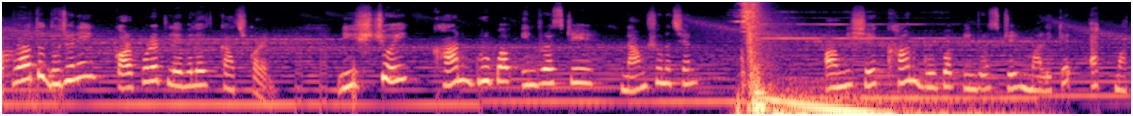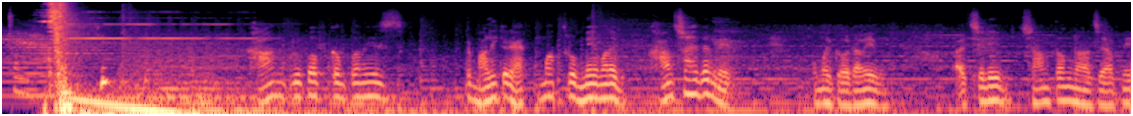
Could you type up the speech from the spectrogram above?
আপনারা তো দুজনেই কর্পোরেট লেভেলে কাজ করেন। নিশ্চয়ই খান গ্রুপ অফ ইন্ডাস্ট্রির নাম শুনেছেন? আমি শেখ খান গ্রুপ অফ ইন্ডাস্ট্রির মালিকের একমাত্র মেয়ে। খান গ্রুপ অফ কোম্পানিজ মালিকের একমাত্র মেয়ে মানে খান সাহেবের মেয়ে। ও মাই গড আমি অ্যাকচুয়ালি জানতাম না যে আপনি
